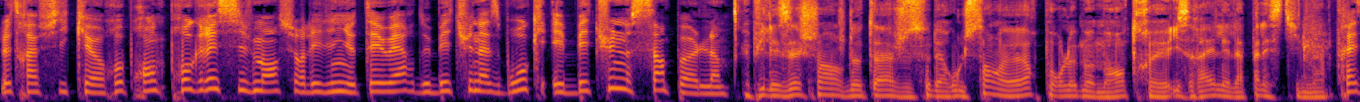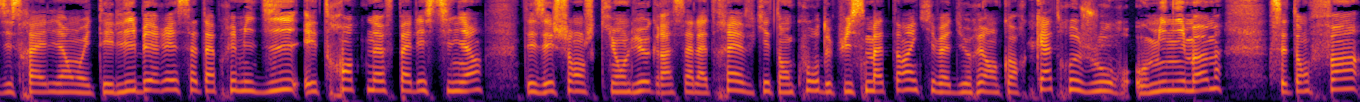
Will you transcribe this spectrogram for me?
Le trafic reprend progressivement sur les lignes TER de Béthune-Asbrook et Béthune-Saint-Paul. Et puis les échanges d'otages se déroulent sans heure pour le moment entre Israël et la Palestine. 13 Israéliens ont été libérés cet après-midi et 39 Palestiniens. Des échanges qui ont lieu grâce à la trêve qui est en cours depuis ce matin et qui va durer encore 4 jours au minimum. C'est enfin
